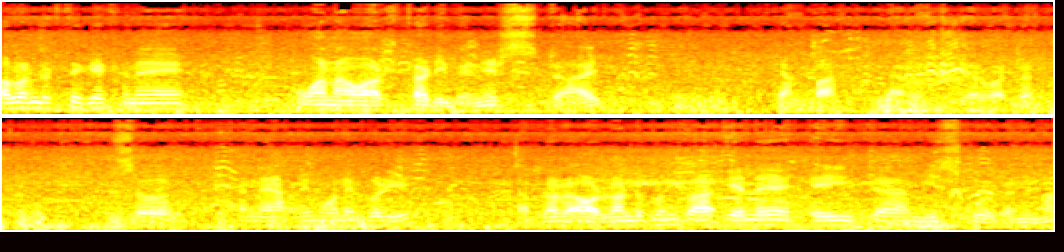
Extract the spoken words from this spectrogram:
অরল্যান্ডোর থেকে এখানে one hour thirty minutes drive Tampa Clearwater so এখানে আমি মনে করি, আপনারা অরল্যান্ডো পর্যন্ত এলে এইটা মিস করবেন না।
